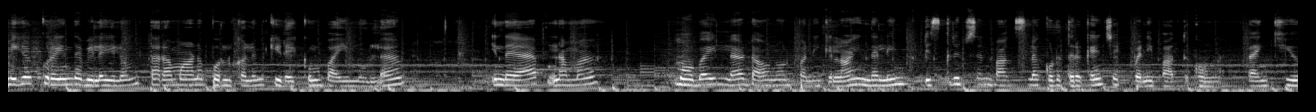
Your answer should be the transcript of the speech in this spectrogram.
மிக குறைந்த விலையிலும் தரமான பொருட்களும் கிடைக்கும் பயமுள்ள இந்த ஆப் நம்ம மொபைலில் டவுன்லோட் பண்ணிக்கலாம். இந்த லிங்க் டிஸ்கிரிப்ஷன் பாக்ஸில் கொடுத்துருக்கேன். செக் பண்ணி பார்த்துக்கோங்க. தேங்க்யூ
